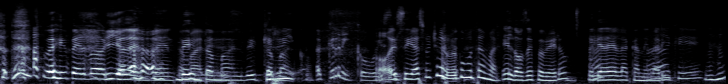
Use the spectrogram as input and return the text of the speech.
Güey, perdón. Y yo de ya. ventamales. Ventamal, Qué ventamal. rico. Ah, qué rico, güey. Ay, sí. sí, hace mucho que no veo como tamal. El 2 de febrero, el día de la Candelaria. Ah, ¿qué? Ujú.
